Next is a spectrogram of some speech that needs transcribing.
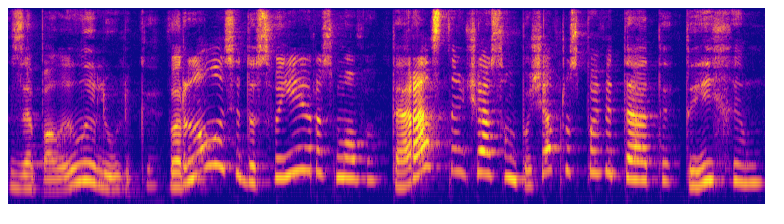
запалили люльки. Вернулися до своєї розмови. Тарас тим часом почав розповідати тихим,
